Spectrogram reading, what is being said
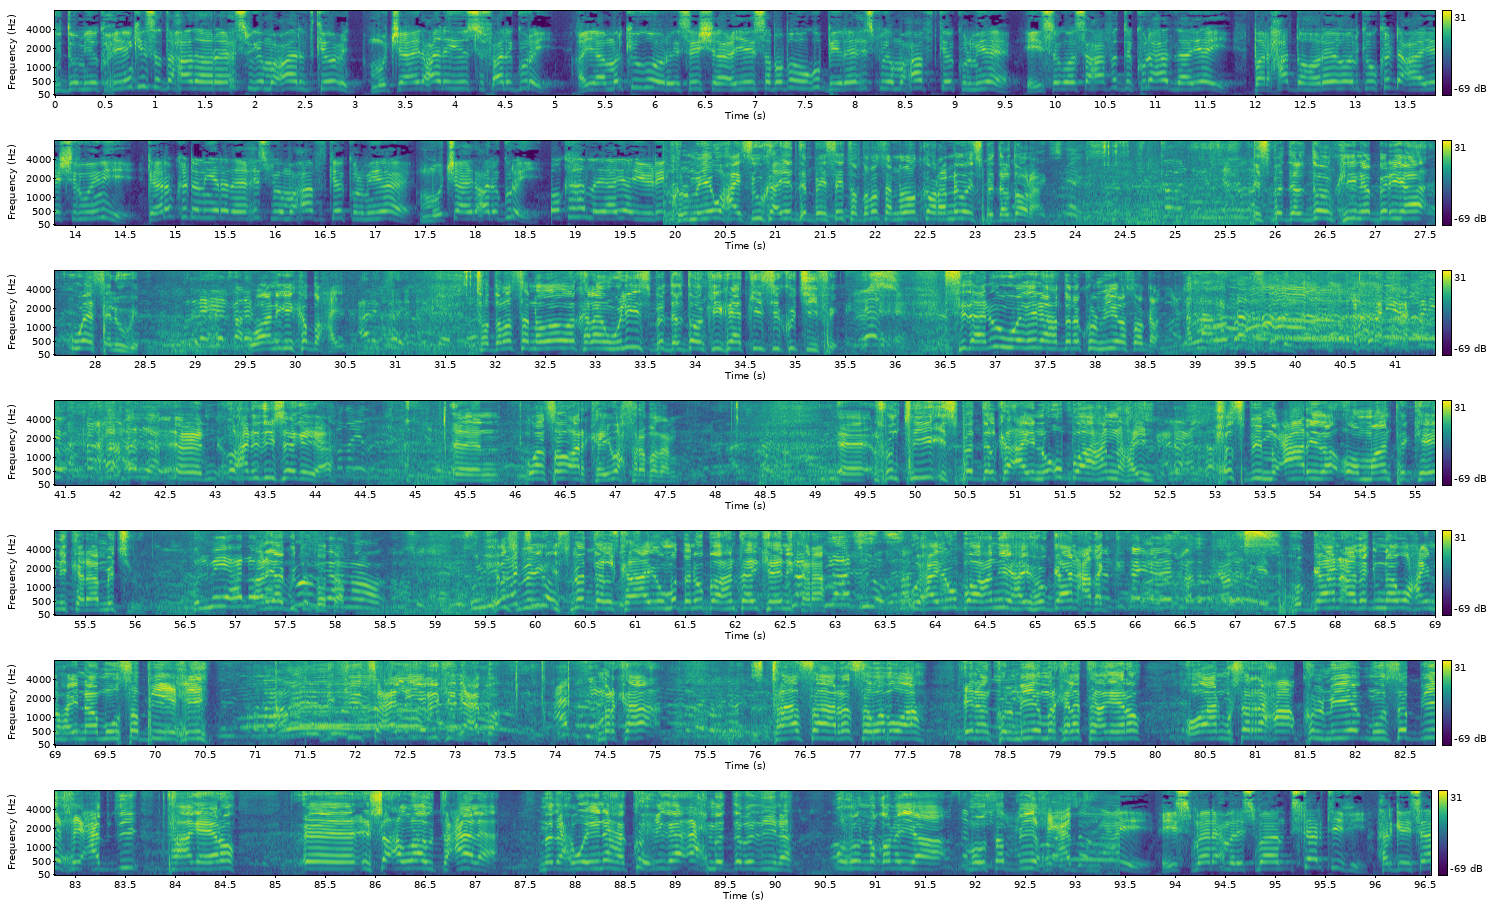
guddoomiye ku-xigeenkii saddexaad ee hore xisbiga mucaaridka ocid mujaahid cali yuusuf cali guray ayaa markii ugu horraysay shaaciyey sababo ugu biiray xisbiga muxaafidka kulmiye. Isagoo saxaafadda kula hadlayay barxadda hore ee hoolkii uu ka dhacaayay shirweynihii gaarabka dhallinyarada ee xisbiga muxaafidka kulmiye mujaahid cali guray oo ka hadlaya ayaa yidhi kulmiye waxaa isugu kaaya dambaysay toddoba sannadood ka hor annagoo isbeddeldoona isbeddeldoonkiina berigaa waa saluuge waa anigii ka baxay. Toddoba sannadoodoo kale aan weli isbeddeldoonkii raadkiisii ku jiifay. Sidaan u wadayna haddana kulmiyona soo gala waxaan idiin sheegayaa. Waan soo arkay wax fara badan. Runtii isbeddelka aynu u baahannahay xusbi mucaarida oo maanta keeni karaa ma jiro anigaa gudta soo taab xusbi isbeddelka ay ummaddan u baahan tahay keeni kara. waxay u baahan yahay hoggaan adag. Hoggaan adagna waxaynu haynaa muuse biixi. Ninkii jecel iyo ninkii necabba marka taasaana sabab u ah inaan kulmiye mar kale taageero oo aan musharaxa kulmiye muuse biixi cabdi taageero insha allahu tacaalaa madaxweynaha ku xiga axmed dabadiina wuxuu noqonayaa muuse biixi cabdi ismaan axmed ismaan star t v hargeysa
